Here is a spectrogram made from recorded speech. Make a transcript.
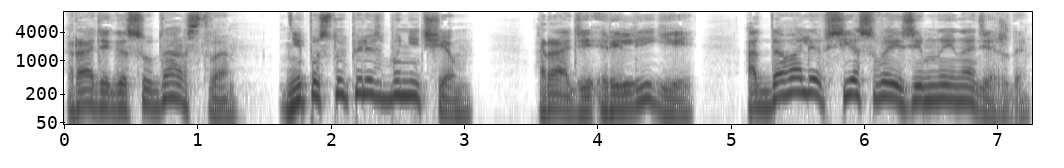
Ради государства не поступились бы ничем, ради религии отдавали все свои земные надежды.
